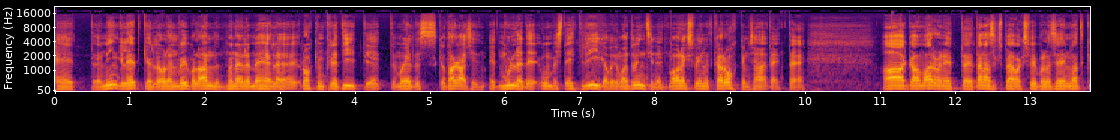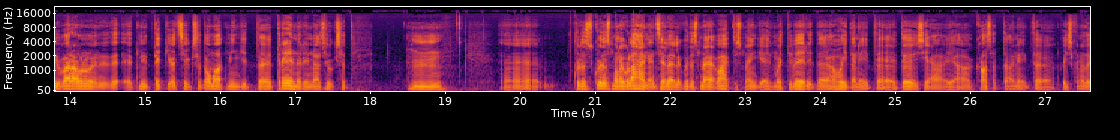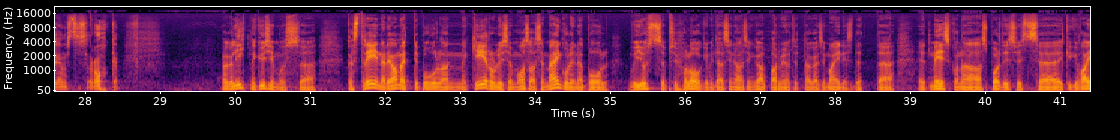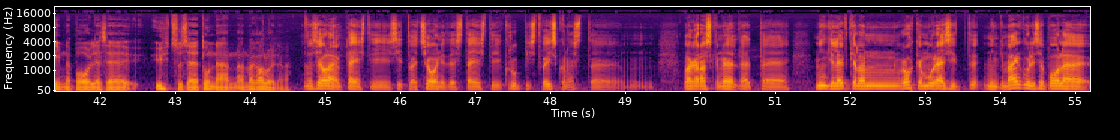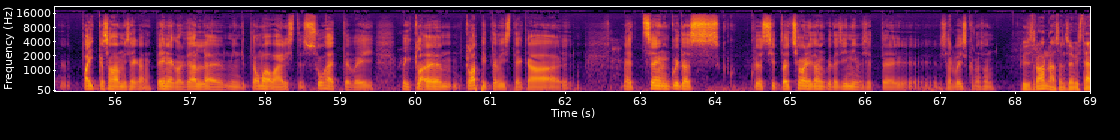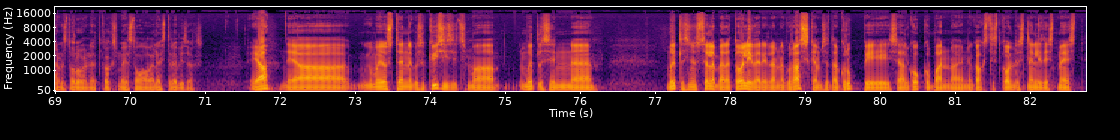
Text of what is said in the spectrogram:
et mingil hetkel olen võib-olla andnud mõnele mehele rohkem krediiti, et mõeldes ka tagasi, et mulle te, umbes tehti liiga või ma tundsin, et ma oleks võinud ka rohkem saada, et aga ma arvan, et äh, tänaseks päevaks võib-olla see on natuke juba ära ununenud, et nüüd tekivad niisugused omad mingid äh, treenerina niisugused hmm, äh, kuidas, kuidas ma nagu lähenen sellele, kuidas me vahetusmängijaid motiveerida ja hoida neid töös ja, ja kaasata neid võistkonna tegemistesse rohkem. väga lihtne küsimus, kas treeneri ameti puhul on keerulisem osa see mänguline pool või just see psühholoogia, mida sina siin ka paar minutit tagasi mainisid, et et meeskonnaspordis vist see ikkagi vaimne pool ja see ühtsuse tunne on, on väga oluline või? no see oleneb täiesti situatsioonidest, täiesti grupist, võistkonnast, väga raske on öelda, et mingil hetkel on rohkem muresid mingi mängulise poole paikasaamisega, teinekord jälle mingite omavaheliste suhete või, või kla-, klapitamistega, et see on, kuidas, kuidas situatsioonid on, kuidas inimesed äh, seal võistkonnas on. kuidas rannas on see vist äärmiselt oluline, et kaks meest omavahel hästi läbi saaks? jah, ja kui ma just enne, kui sa küsisid, siis ma mõtlesin äh, mõtlesin just selle peale, et Oliveril on nagu raskem seda gruppi seal kokku panna, on ju, kaksteist, kolmteist, neliteist meest,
